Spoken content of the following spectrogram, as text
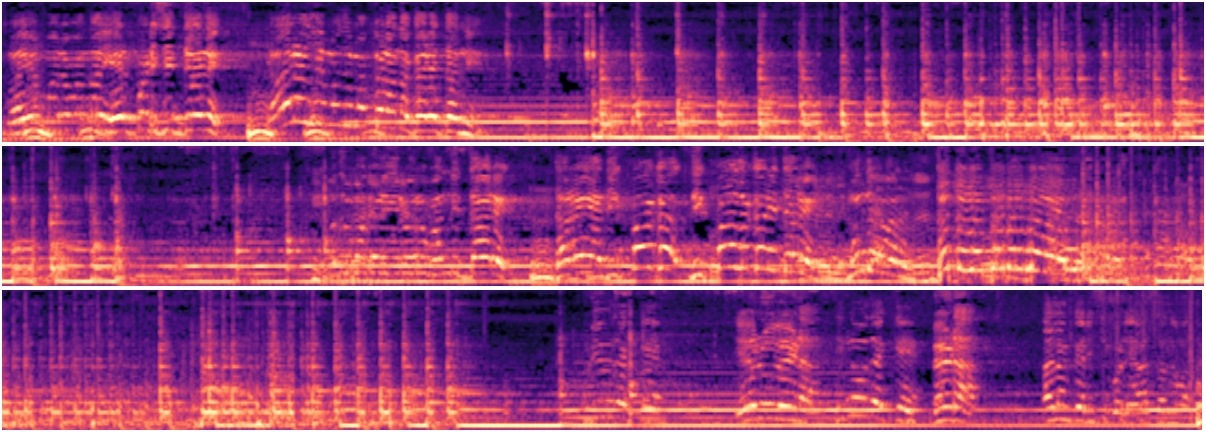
ಸ್ವಯಂವರವನ್ನ ಏರ್ಪಡಿಸಿದ್ದೇನೆ. ಯಾರಲ್ಲಿ ಮಧುಮಕ್ಕಳನ್ನ ಕರೆತನ್ನಿ? ಮಧುಮಕ್ಕಳು ಇವರು ಬಂದಿದ್ದಾರೆ. ಧರೆಯ ದಿಕ್ಪಾಲ ದಿಕ್ಪಾಲಕರಿದ್ದಾರೆ ಮುಂದೆ ಬರಲಿ ತಿನ್ನುವುದಕ್ಕೆ ಬೇಡ ಅಲಂಕರಿಸಿಕೊಳ್ಳಿ ಆಸನವನ್ನು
